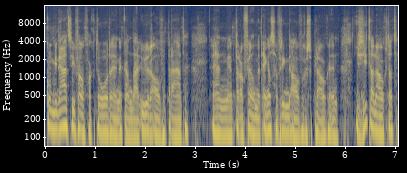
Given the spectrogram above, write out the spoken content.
combinatie van factoren. En ik kan daar uren over praten. En ik heb daar ook veel met Engelse vrienden over gesproken. En je ziet dan ook dat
